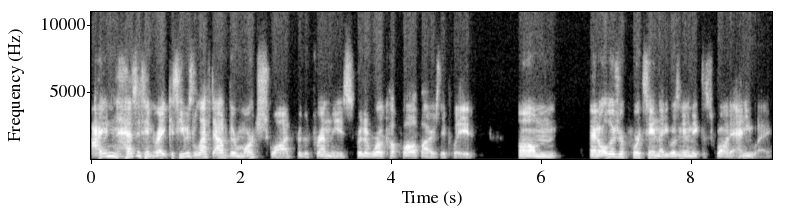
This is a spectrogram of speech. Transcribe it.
I'm hesitant, right? Because he was left out of their March squad for the friendlies for the World Cup qualifiers they played. Um, and all those reports saying that he wasn't going to make the squad anyway.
